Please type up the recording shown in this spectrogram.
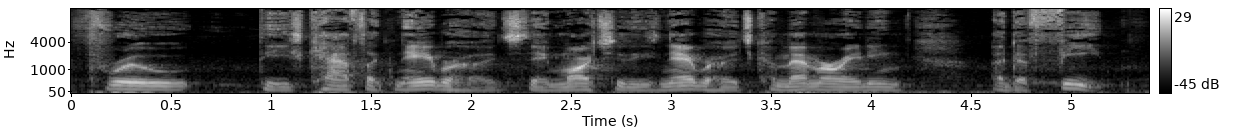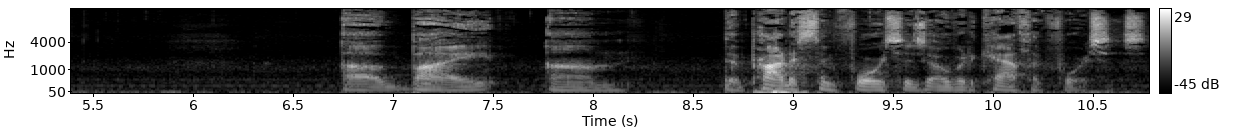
through these Catholic neighborhoods. They marched through these neighborhoods commemorating a defeat uh, by um, the Protestant forces over the Catholic forces,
